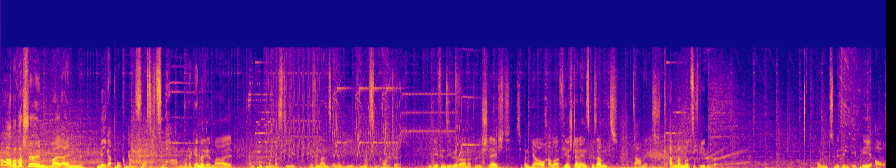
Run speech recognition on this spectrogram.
Oh, aber war schön, mal ein Mega-Pokémon vor sich zu haben. Oder generell mal ein Pokémon, das die Resonanzenergie nutzen konnte. Die Defensive war natürlich schlecht, sieht man hier auch, aber vier Sterne insgesamt, damit kann man nur zufrieden sein. Und mit dem EP auch.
